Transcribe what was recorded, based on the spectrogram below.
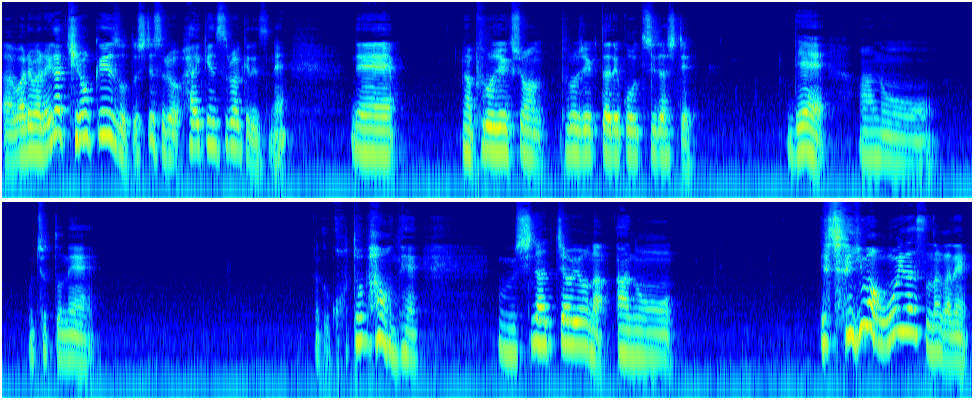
ら我々が記録映像としてそれを拝見するわけですね。で、まあ、プロジェクションプロジェクターでこう映し出して。であのちょっとねなんか言葉をね失っちゃうようなあのいやちょっと今思い出すとなんかね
